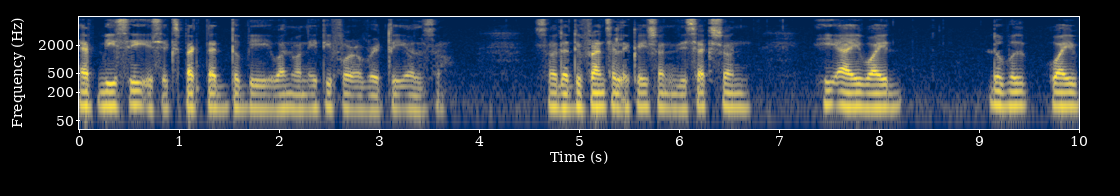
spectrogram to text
FBC is expected to be 1184 over 3 also. So the differential equation in this section EI y double y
